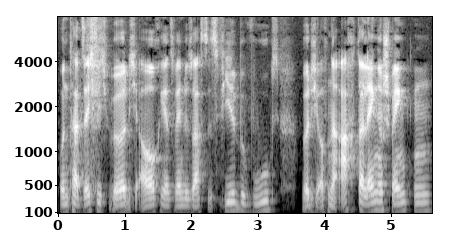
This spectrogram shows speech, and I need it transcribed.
Und tatsächlich würde ich auch, jetzt wenn du sagst, es ist viel Bewuchs, würde ich auf eine Achterlänge schwenken.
